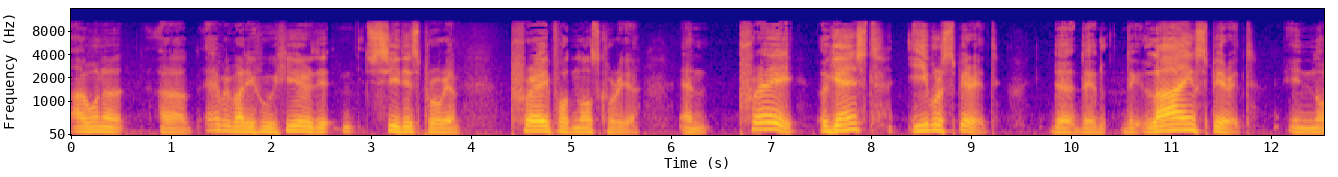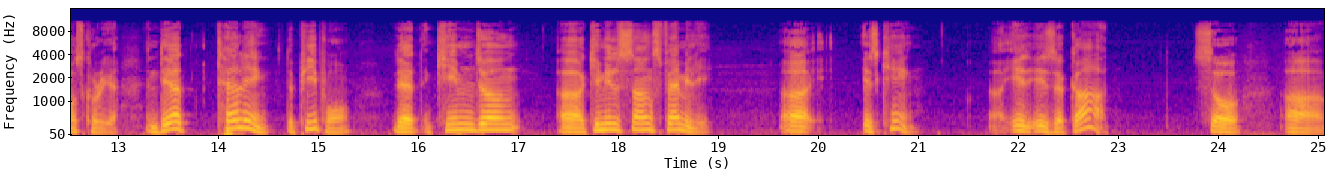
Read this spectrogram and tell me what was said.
I want to uh, everybody who hear the, see this program, pray for North Korea and pray against evil spirit, the, the the lying spirit in North Korea, and they are telling the people that Kim Jong uh, Kim Il Sung's family uh, is king, uh, is, is a god. So uh,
